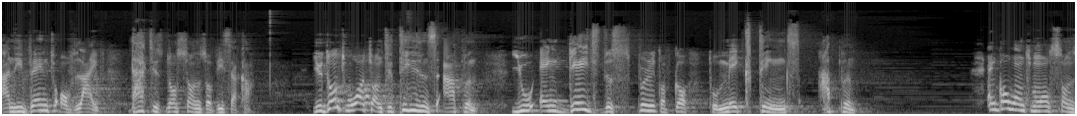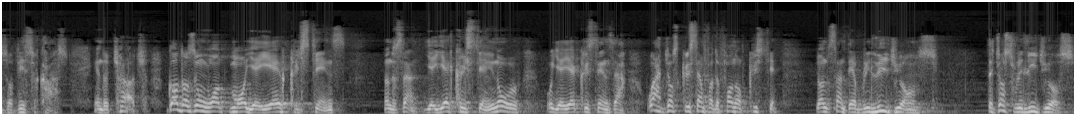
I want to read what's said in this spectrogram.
and event of life. That is not sons of Issachar. You don't watch until things happen. You engage the Spirit of God to make things happen. And God wants more sons of Issachar in the church. God doesn't want more yeah Christians. Understand? Yeah yeah, Christian. You know who yeah Christians are? Who are just Christian for the fun of Christian. You understand? They're religions. They're just religious.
